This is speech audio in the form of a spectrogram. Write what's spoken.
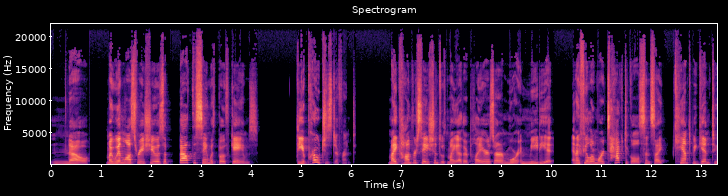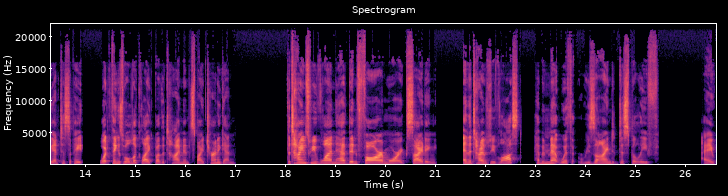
No. My win loss ratio is about the same with both games. The approach is different. My conversations with my other players are more immediate and I feel are more tactical since I can't begin to anticipate what things will look like by the time it's my turn again. The times we've won have been far more exciting, and the times we've lost have been met with resigned disbelief. I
